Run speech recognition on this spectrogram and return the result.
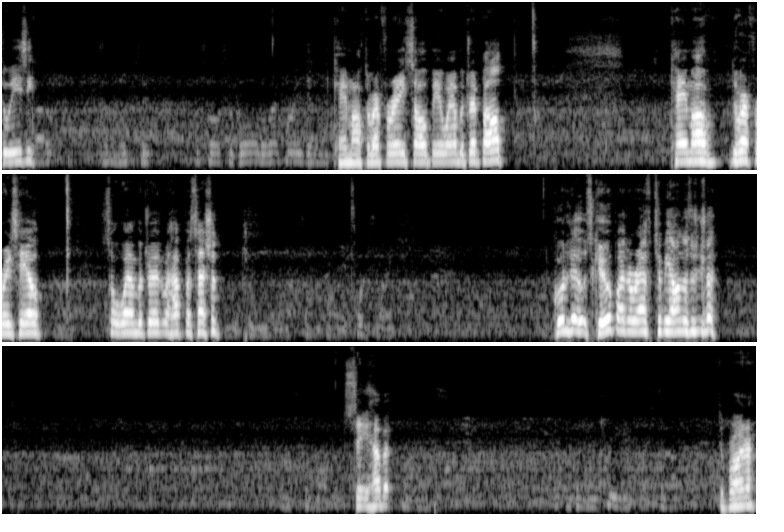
Referee easy. Came off the referee, so be away on Madrid ball. Came off the referee's heel. So away on Madrid we have possession. Good little skew by the ref, to be honest with you. City have it. De Bruyne.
